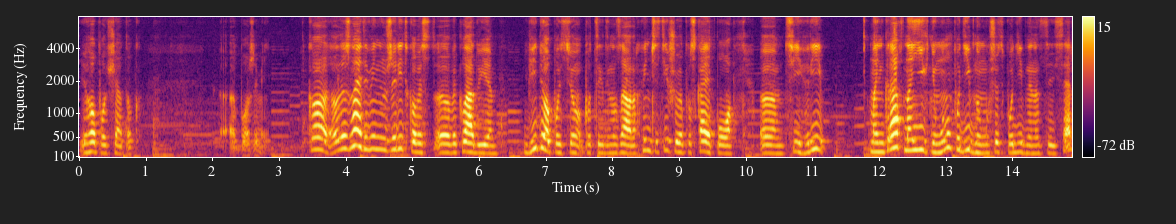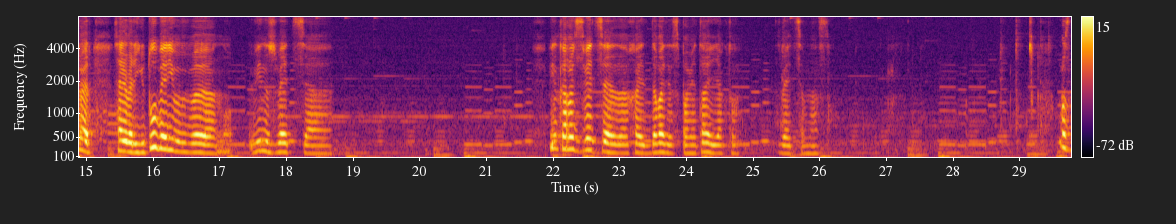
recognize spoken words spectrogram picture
його початок. Е, Боже мій. Ка- Але знаєте, він вже рідко е, викладує відео по, цю, по цих динозаврах. Він частіше випускає по е, цій грі Майнкрафт на їхньому, ну подібному, щось подібне на цей сервер. Сервер ютуберів. е, ну, він зветься. Він, коротше, зветься, хай давайте спам'ятаю, як то зветься в нас. Просто,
